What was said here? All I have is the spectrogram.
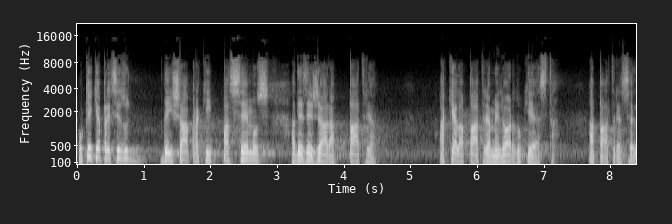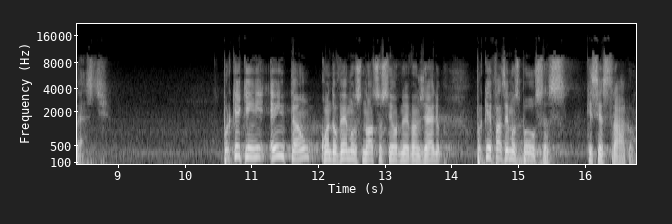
O que, que é preciso deixar para que passemos a desejar a pátria, aquela pátria melhor do que esta, a pátria celeste? Por que, que então, quando vemos Nosso Senhor no Evangelho, por que fazemos bolsas que se estragam?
